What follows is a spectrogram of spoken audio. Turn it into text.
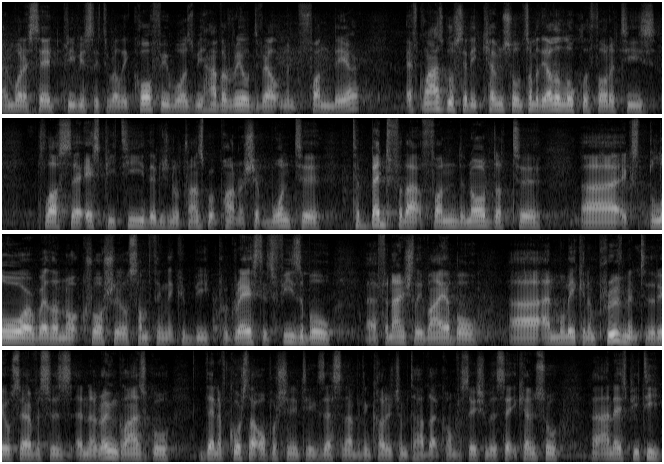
and what I said previously to Willie Coffey was we have a rail development fund there. If Glasgow City Council and some of the other local authorities plus uh, SPT, the Regional Transport Partnership, want to, to bid for that fund in order to uh, explore whether or not Crossrail is something that could be progressed, is feasible, uh, financially viable, uh, and will make an improvement to the rail services in and around Glasgow, then of course that opportunity exists and I would encourage him to have that conversation with the City Council uh, and SPT.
